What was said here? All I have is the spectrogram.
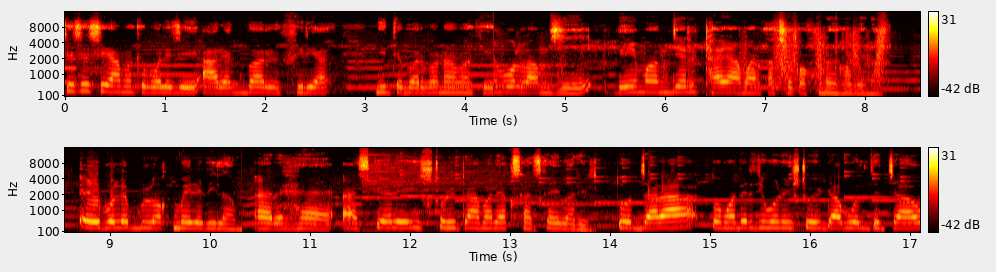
শেষে সে আমাকে বলে যে, আর একবার ফিরে নিতে পারব না আমাকে। বললাম যে বেমানদের ঠাই আমার কাছে কখনোই হবে না। এই বলে ব্লক মেরে দিলাম। আর হ্যাঁ আজকের এই স্টোরিটা আমার এক সাবস্ক্রাইবারের তো যারা তোমাদের জীবনের স্টোরিটা বলতে চাও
